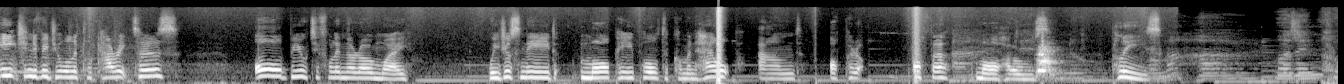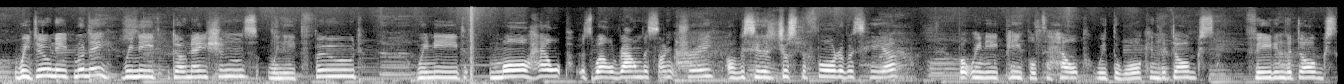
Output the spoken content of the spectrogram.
each individual little characters, all beautiful in their own way. We just need more people to come and help and offer, more homes. Please. We do need money, we need donations, we need food, we need more help as well round the sanctuary. Obviously, there's just the four of us here, but we need people to help with the walking the dogs, feeding the dogs,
